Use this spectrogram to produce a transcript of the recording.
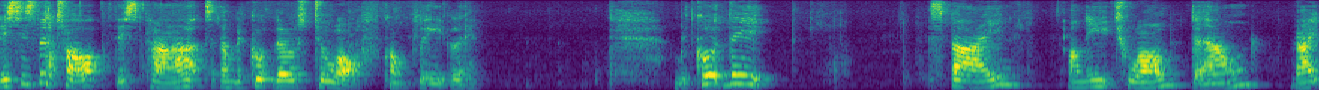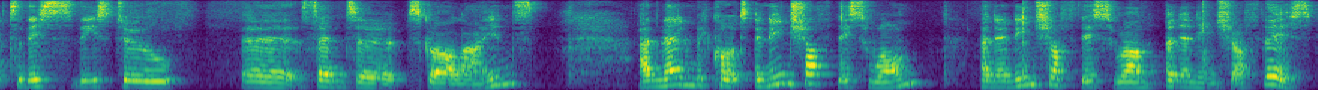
this is the top, this part, and we cut those two off completely. We cut the spine on each one down, right to this these two uh, centre score lines. And then we cut an inch off this one, and an inch off this one, and an inch off this.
